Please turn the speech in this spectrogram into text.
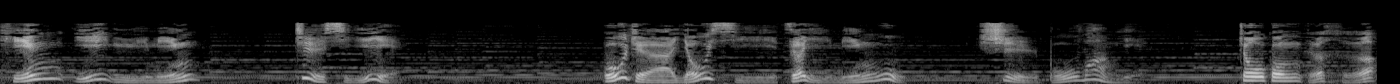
亭以雨名。至喜也。古者有喜，则以明物，事不忘也。周公得和，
